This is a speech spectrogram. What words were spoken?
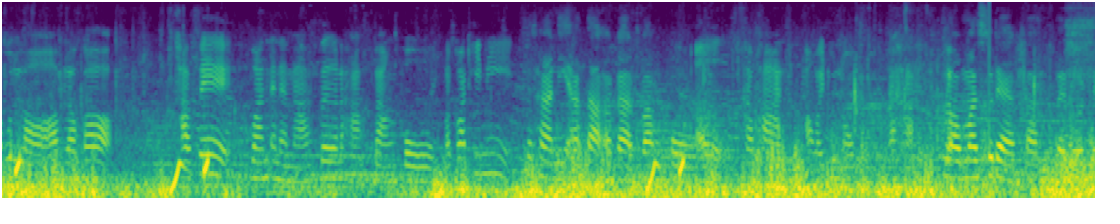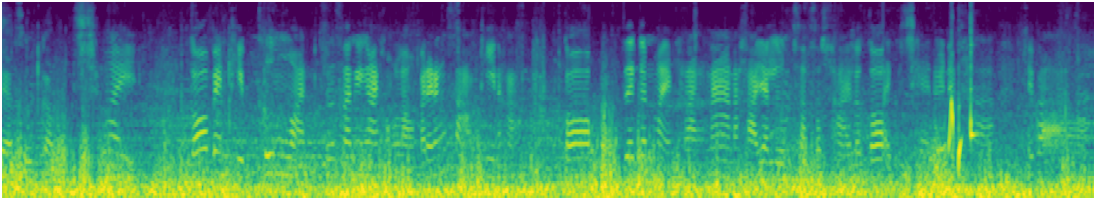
อมปลาบุญล้อม แล้วก็คาเฟ่วันแอนนาเซอร์นะคะ บางปูแล้วก็ที่นี่สถานีอาตากอากาศบางปู เออสะพานเอาไว้ดูนกนะคะเรามาสู้แดดค่ะแต่โดนแดดสู้กลับ ใช่ ก็เป็นทริปครึ่งวันสั้นๆง่ายๆของเราไปได้ทั้ง3ที่นะคะ ก็เจอกันใหม่ครั้งหน้านะคะ อย่าลืม subscribe แล้วก็ไลค์แชร์ด้วยนะคะบ๊ายบาย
